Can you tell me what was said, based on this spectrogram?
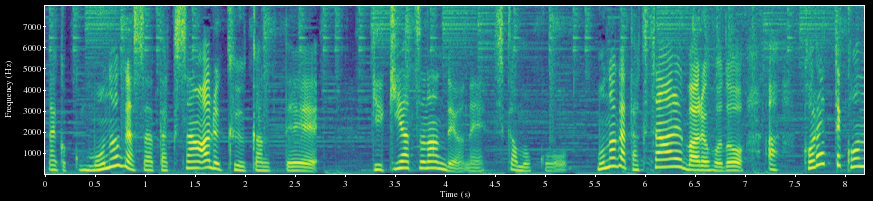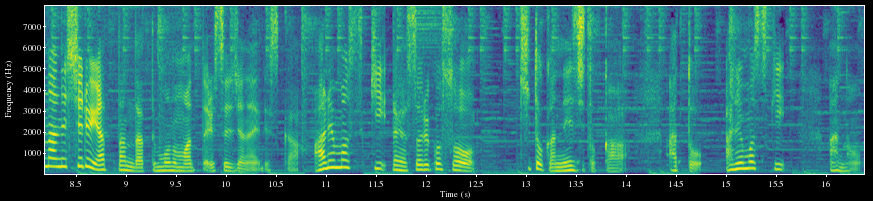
なんかこう物がさたくさんある空間って激アツなんだよね。しかもこう物がたくさんあればあるほどあこれってこんなに種類あったんだってものもあったりするじゃないですか。あれも好き。だからそれこそ木とかネジとかあとあれも好き。あの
